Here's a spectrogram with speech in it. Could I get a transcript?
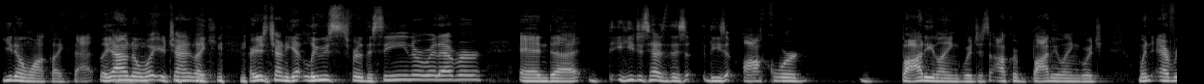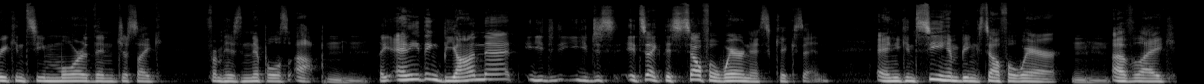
you don't walk like that. Like I don't know what you're trying to like. are you just trying to get loose for the scene or whatever? And uh, he just has this these awkward body language, this awkward body language whenever you can see more than just like from his nipples up. Like anything beyond that, you you just it's like this self awareness kicks in, and you can see him being self aware of like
